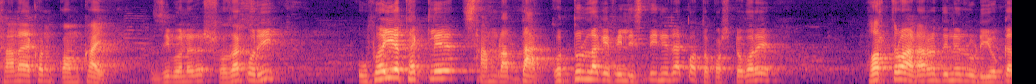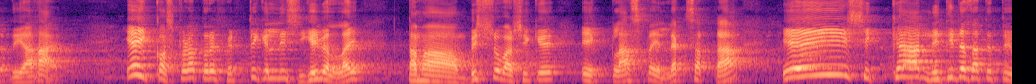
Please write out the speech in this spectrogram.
খানা এখন কম খাই। জীবনের সোজা করি। উভয়ে থাকলে সামরার দাগ কদ্দুর লাগে ফিলিস্তিনিরা, কত কষ্ট করে সতেরো আঠারো দিনের রুডি অজ্ঞাত দেয়া হয়। এই কষ্টটা তোরে প্র্যাকটিক্যালি শিখেই বেল্লাই তাম বিশ্ববাসীকে এই ক্লাসটা এই লেকচারটা। এই শিক্ষা নীতিটা যাতে তুই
